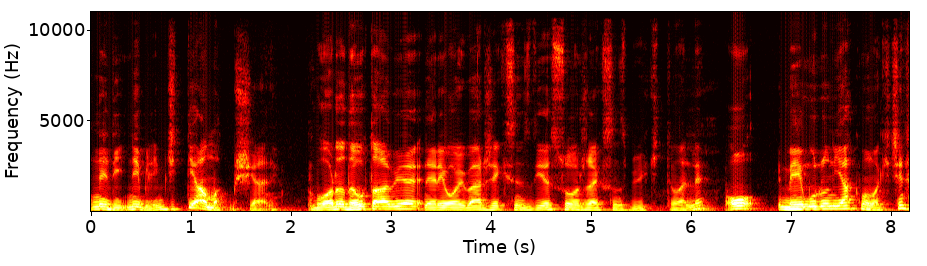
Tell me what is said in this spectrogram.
ne ne bileyim ciddiye almakmış yani. Bu arada Davut abiye nereye oy vereceksiniz diye soracaksınız büyük ihtimalle. O memurluğunu yakmamak için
